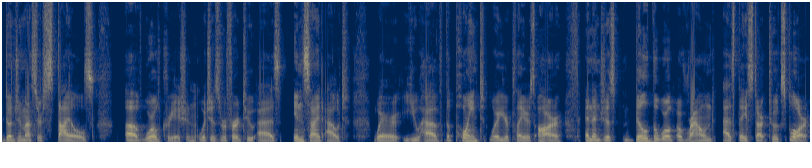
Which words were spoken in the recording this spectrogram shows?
Dungeon Master styles of world creation, which is referred to as inside out, where you have the point where your players are, and then just build the world around as they start to explore.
